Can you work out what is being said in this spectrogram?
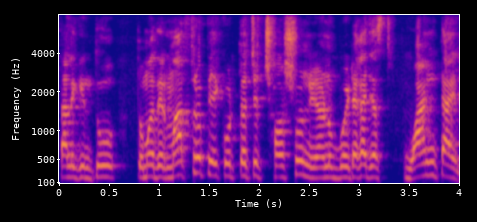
তাহলে কিন্তু তোমাদের মাত্র পে করতে হচ্ছে ছশো নিরানব্বই টাকা জাস্ট ওয়ান টাইম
